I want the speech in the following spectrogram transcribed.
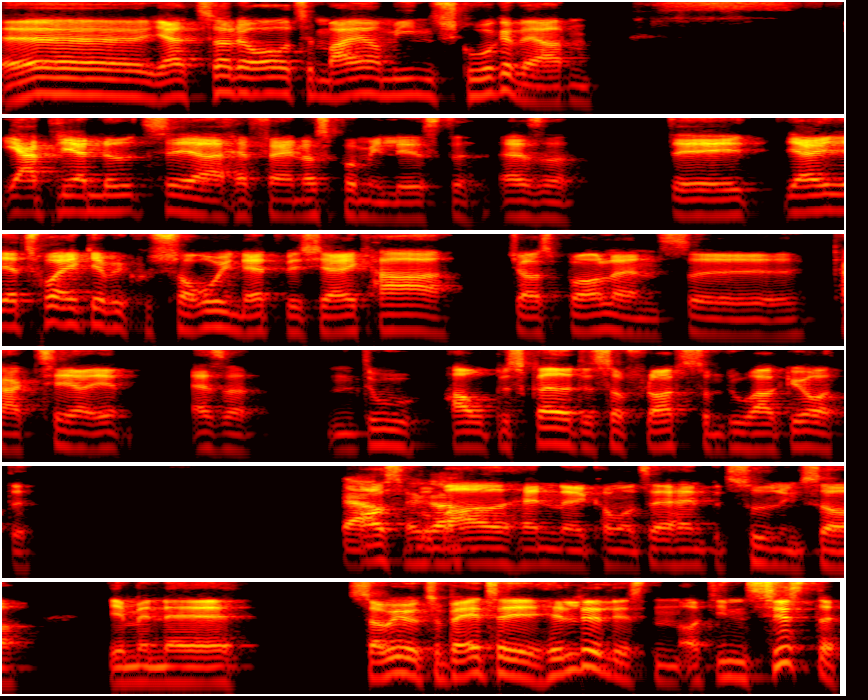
Øh, ja, så er det over til mig og min skurkeverden. Jeg bliver nødt til at have Thanos på min liste. Altså, det, jeg, jeg tror ikke, jeg vil kunne sove i nat, hvis jeg ikke har Josh Bollands øh, karakter ind. Altså, du har jo beskrevet det så flot, som du har gjort det. ja Også hvor meget han øh, kommer til at have en betydning. Så, jamen, øh, så er vi jo tilbage til heltelisten, og din sidste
